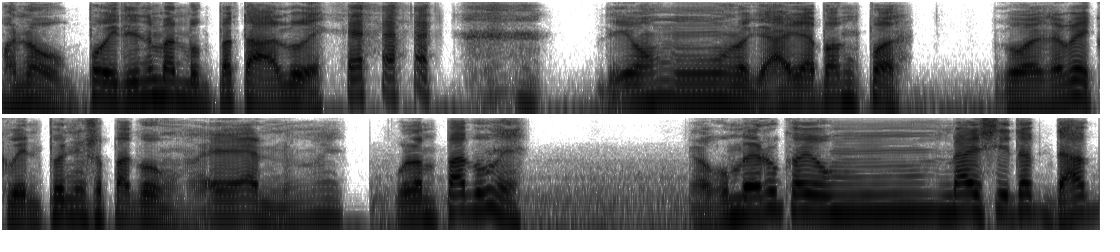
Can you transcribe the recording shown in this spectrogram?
ano, pwede naman magpatalo eh. Di yung nag-ayabang pa. Gawa sabi, kwento niyo sa pagong. Eh, ano, walang pagong eh. Kung meron kayong nais idagdag,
